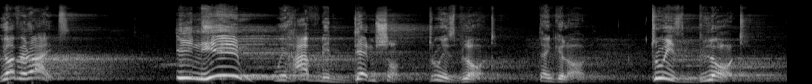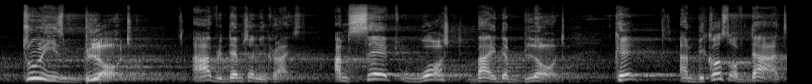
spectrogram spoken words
You have a right. In Him, we have redemption through His blood. Thank you, Lord. Through His blood. Through His blood. I have redemption in Christ. I'm saved, washed by the blood. Okay? And because of that,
